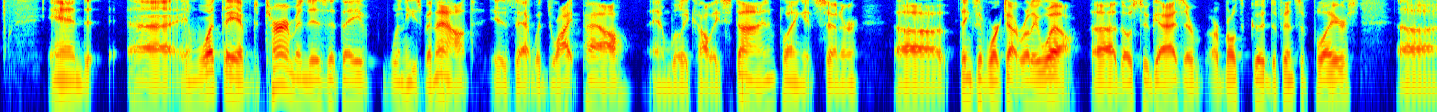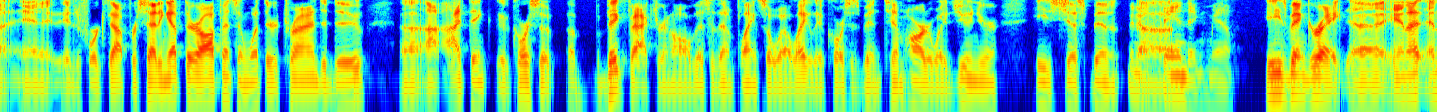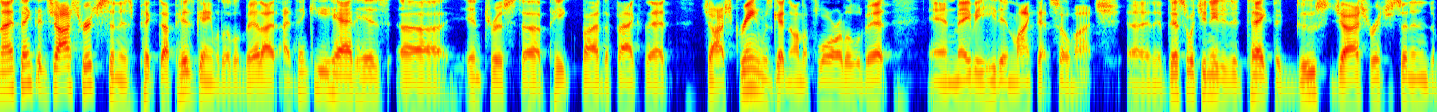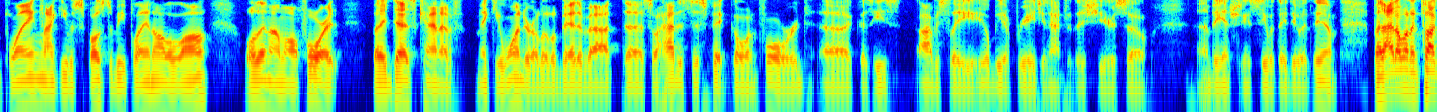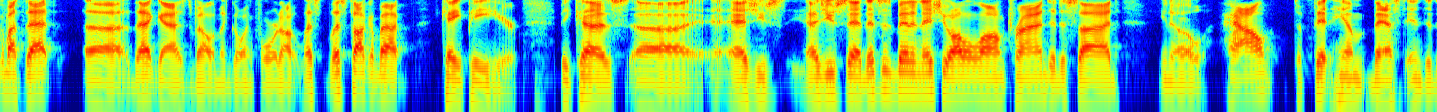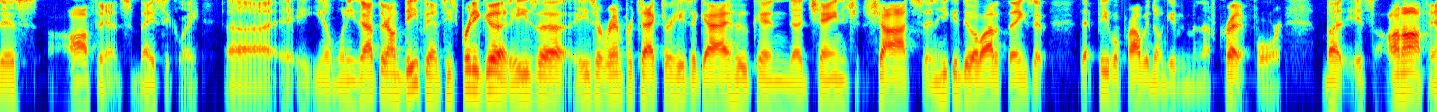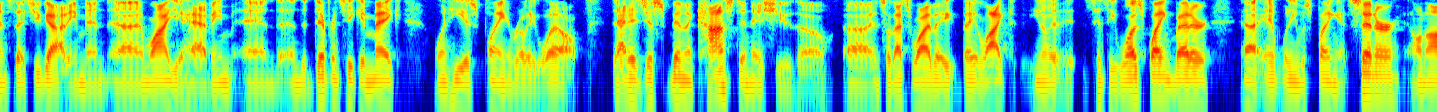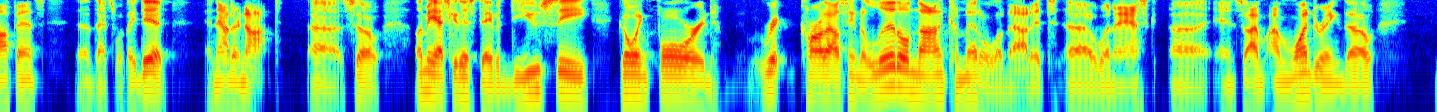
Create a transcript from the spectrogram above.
and uh, and what they have determined is that they, when he's been out, is that with Dwight Powell and Willie Cauley Stein playing at center, uh, things have worked out really well. Uh, those two guys are, are both good defensive players, uh, and it, it, worked out for setting up their offense and what they're trying to do uh, I, I, think, of course, a, a, big factor in all this of them playing so well lately, of course, has been Tim Hardaway Jr. He's just been, been uh, outstanding. Uh, yeah. He's been great, uh, and I and I think that Josh Richardson has picked up his game a little bit. I, I think he had his uh, interest uh, piqued by the fact that Josh Green was getting on the floor a little bit, and maybe he didn't like that so much. and if this is what you needed to take to goose Josh Richardson into playing like he was supposed to be playing all along, well, then I'm all for it but it does kind of make you wonder a little bit about uh, so how does this fit going forward? Because uh, he's obviously he'll be a free agent after this year so it'll be interesting to see what they do with him. But i don't want to talk about that uh, that guy's development going forward. I'll, let's let's talk about KP here because uh, as you as you said this has been an issue all along trying to decide you know how to fit him best into this offense basically Uh, you know, when he's out there on defense, he's pretty good. He's a he's a rim protector. He's a guy who can uh, change shots, and he can do a lot of things that that people probably don't give him enough credit for. But it's on offense that you got him, and uh, and why you have him, and and the difference he can make when he is playing really well. That has just been a constant issue, though, uh, and so that's why they they liked you know it, since he was playing better uh, when he was playing at center on offense. Uh, that's what they did, and now they're not. Uh, so let me ask you this, David: Do you see going forward? Rick Carlisle seemed a little non-committal about it uh, when asked, uh, and so I'm, I'm wondering though,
